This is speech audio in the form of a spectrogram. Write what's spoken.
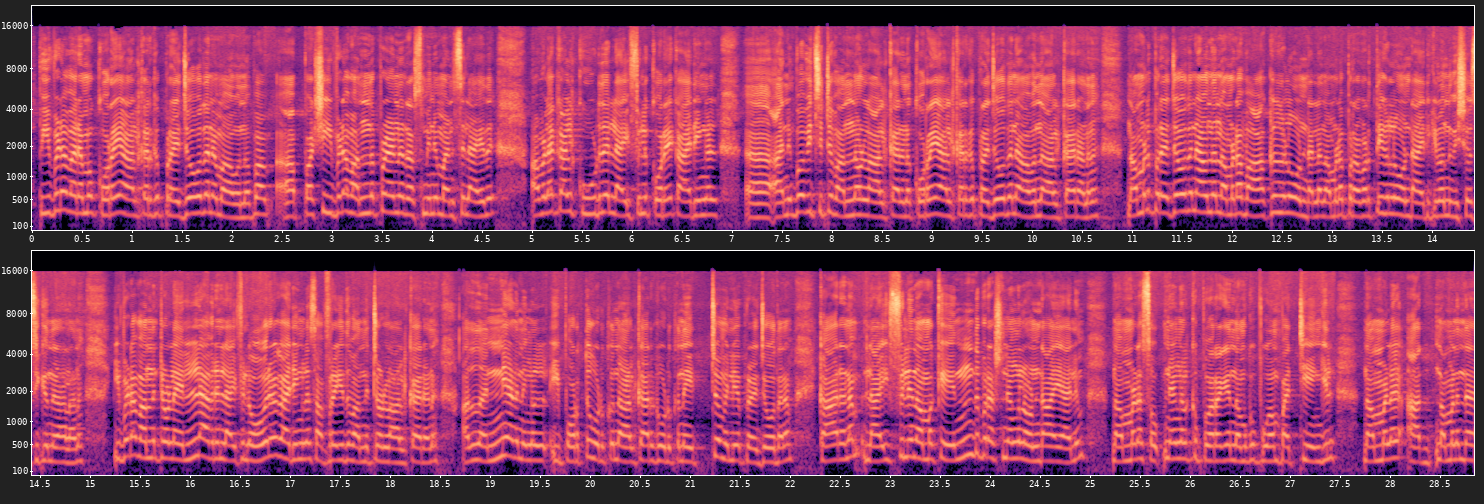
അപ്പോൾ ഇവിടെ വരുമ്പോൾ കുറേ ആൾക്കാർക്ക് പ്രചോദനമാവുന്നു. അപ്പോൾ പക്ഷേ ഇവിടെ വന്നപ്പോഴാണ് റസ്മിന് മനസ്സിലായത് അവളെക്കാൾ കൂടുതൽ ലൈഫിൽ കുറേ കാര്യങ്ങൾ അനുഭവിച്ചിട്ട് വന്നുള്ള ആൾക്കാരാണ്. കുറേ ആൾക്കാർക്ക് പ്രചോദനമാവുന്ന ആൾക്കാരാണ്. നമ്മൾ പ്രചോദനമാവുന്ന നമ്മുടെ വാക്കുകളും ഉണ്ടല്ലോ നമ്മുടെ പ്രവൃത്തി പ്രവൃത്തികൾ കൊണ്ടായിരിക്കണം എന്ന് വിശ്വസിക്കുന്ന ഒരാളാണ്. ഇവിടെ വന്നിട്ടുള്ള എല്ലാവരും ലൈഫിൽ ഓരോ കാര്യങ്ങൾ സഫർ ചെയ്ത് വന്നിട്ടുള്ള ആൾക്കാരാണ്. അത് തന്നെയാണ് നിങ്ങൾ ഈ പുറത്ത് കൊടുക്കുന്ന ആൾക്കാർക്ക് കൊടുക്കുന്ന ഏറ്റവും വലിയ പ്രചോദനം. കാരണം ലൈഫിൽ നമുക്ക് എന്ത് പ്രശ്നങ്ങൾ ഉണ്ടായാലും നമ്മുടെ സ്വപ്നങ്ങൾക്ക് പുറകെ നമുക്ക് പോകാൻ പറ്റിയെങ്കിൽ നമ്മൾ നമ്മളെന്താ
